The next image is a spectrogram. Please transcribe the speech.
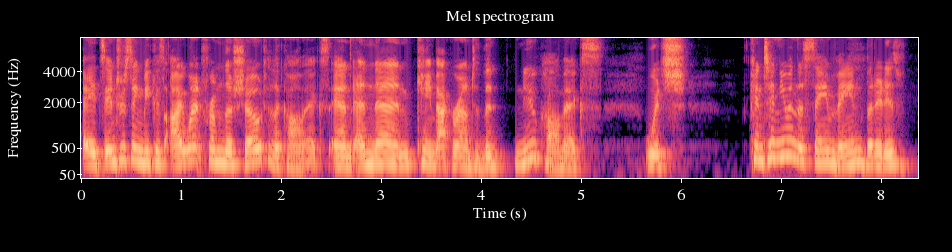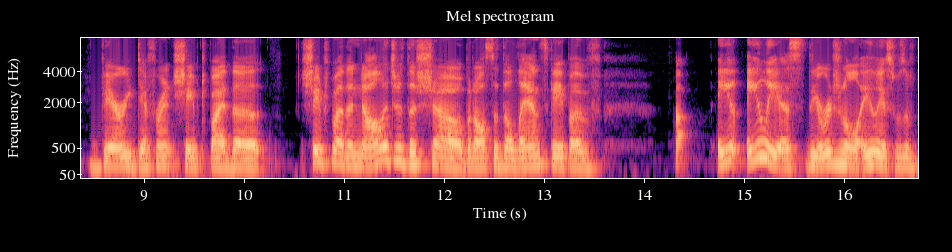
it's interesting because I went from the show to the comics and and then came back around to the new comics, which continue in the same vein, but it is very different, shaped by the shaped by the knowledge of the show, but also the landscape of uh, A- Alias. The original Alias was a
